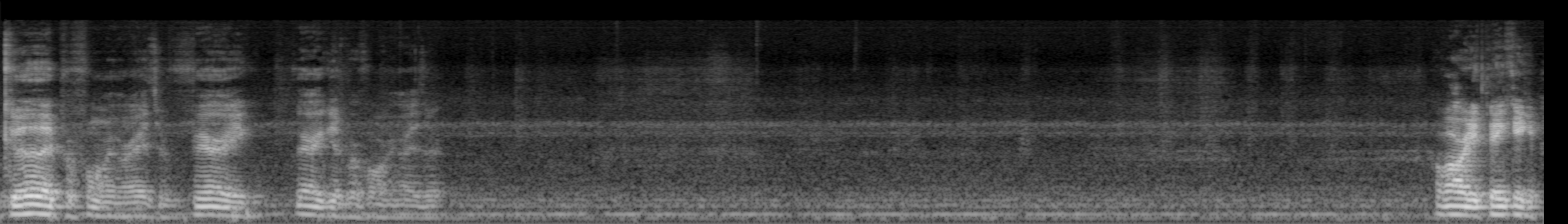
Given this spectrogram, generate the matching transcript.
good performing razor. Very, very good performing razor. I'm already thinking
